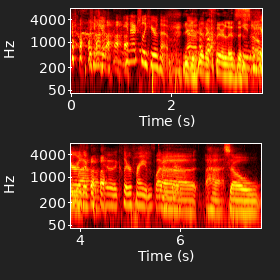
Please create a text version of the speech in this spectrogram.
Can you? You can actually hear them. You can Um, hear the clear You lenses. can hear the, the clear frames loud and clear. uh, uh, so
